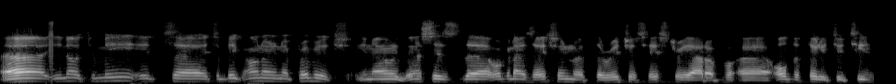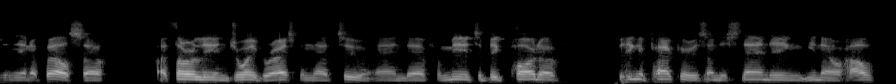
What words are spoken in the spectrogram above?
Uh, you know, to me, it's uh, it's a big honor and a privilege. You know, this is the organization with the richest history out of uh, all the 32 teams in the NFL. So I thoroughly enjoy grasping that too. And uh, for me, it's a big part of being a Packer is understanding, you know, how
